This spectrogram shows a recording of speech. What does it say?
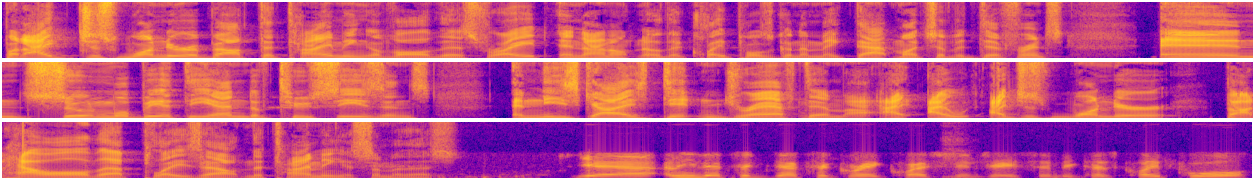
but I just wonder about the timing of all this, right? And I don't know that Claypool's going to make that much of a difference. And soon we'll be at the end of two seasons, and these guys didn't draft him. I I, I just wonder about how all that plays out and the timing of some of this. Yeah, I mean that's a that's a great question, Jason, because Claypool,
